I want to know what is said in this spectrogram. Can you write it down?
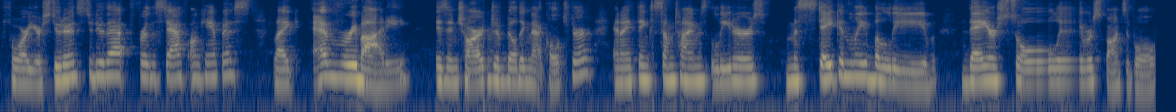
for your students to do that for the staff on campus. Like everybody is in charge of building that culture. And i think sometimes leaders mistakenly believe they are solely responsible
